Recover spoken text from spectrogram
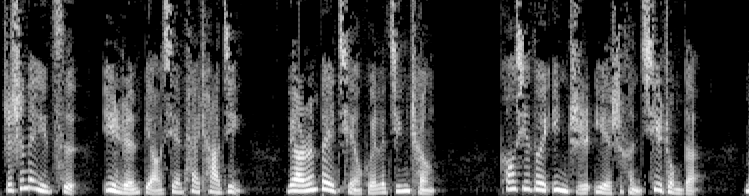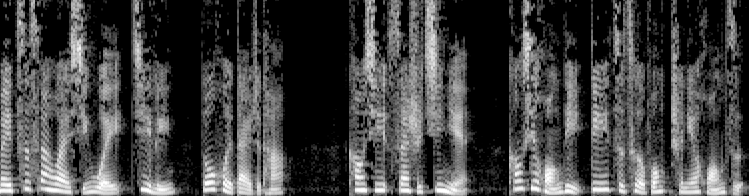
只是那一次胤仁表现太差劲，两人被遣回了京城。康熙对胤旨也是很器重的，每次塞外行为祭灵。都会带着他。康熙三十七年，康熙皇帝第一次册封成年皇子，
